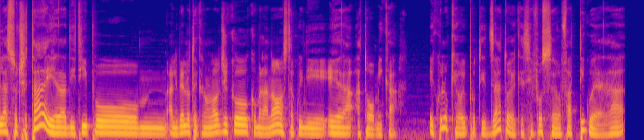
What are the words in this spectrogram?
la società era di tipo a livello tecnologico come la nostra, quindi era atomica. E quello che ho ipotizzato è che si fossero fatti guerra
